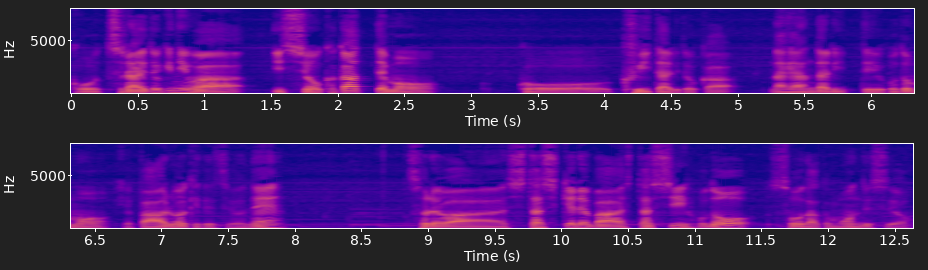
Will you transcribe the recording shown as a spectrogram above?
こう、辛い時には一生かかっても、こう、悔いたりとか悩んだりっていうこともやっぱあるわけですよね。それは親しければ親しいほどそうだと思うんですよ。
